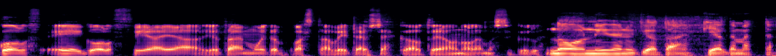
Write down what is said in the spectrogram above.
Golf, e-Golfia ja jotain muita vastaavia täyssähköautoja on olemassa kyllä. No on niitä nyt jotain, kieltämättä.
